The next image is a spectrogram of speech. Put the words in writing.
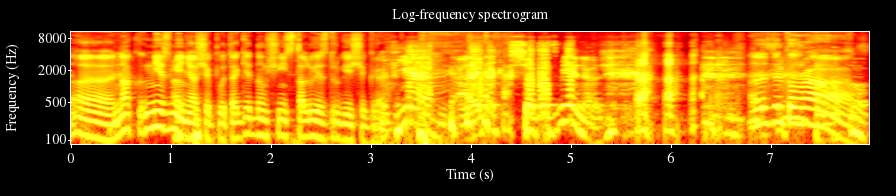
E, na, nie zmienia się płytek. Jedną się instaluje, z drugiej się gra. Wiem, ale i tak trzeba zmieniać. Ale tylko raz. Co?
